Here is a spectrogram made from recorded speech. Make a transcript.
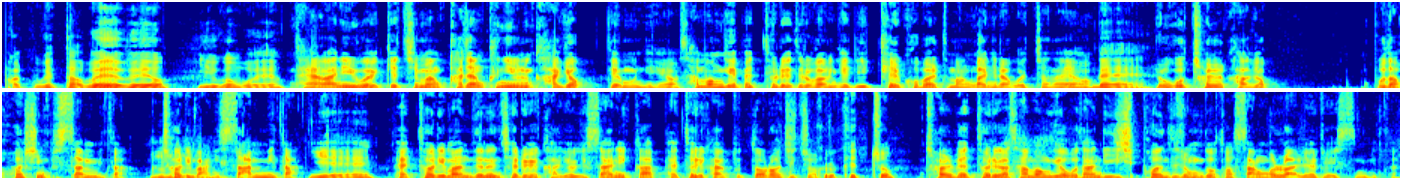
바꾸겠다. 왜 왜요? 이유가 뭐예요? 다양한 이유가 있겠지만 가장 큰 이유는 가격 때문이에요. 3원계 배터리에 들어가는 게 니켈, 코발트, 망간이라고 했잖아요. 네. 요거 철 가격 보다 훨씬 비쌉니다. 철이 많이 쌉니다. 예. 배터리 만드는 재료의 가격이 싸니까 배터리 가격도 떨어지죠. 그렇겠죠? 철 배터리가 3원계보다 한 20% 정도 더 싼 걸로 알려져 있습니다.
